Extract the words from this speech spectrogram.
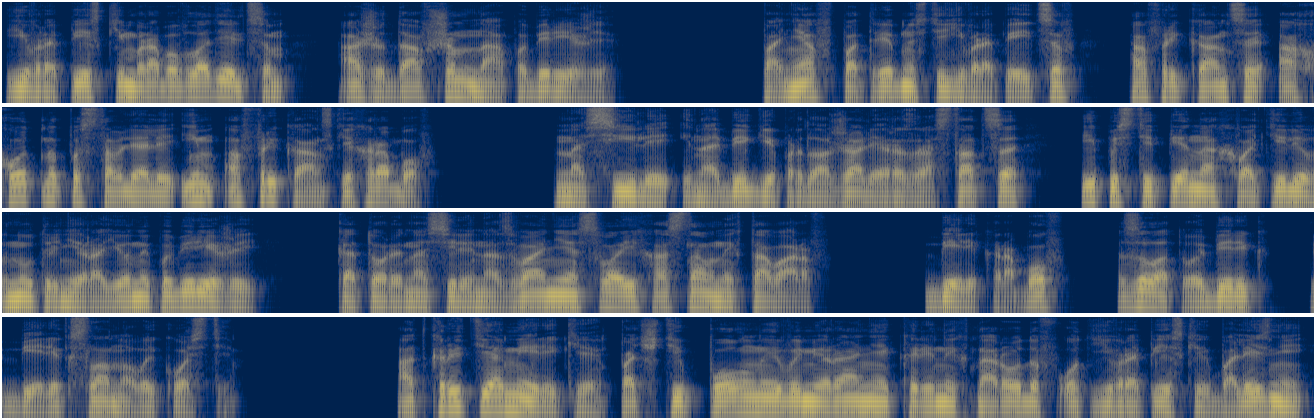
европейским рабовладельцам, ожидавшим на побережье. Поняв потребности европейцев, африканцы охотно поставляли им африканских рабов. Насилие и набеги продолжали разрастаться и постепенно охватили внутренние районы побережий, которые носили названия своих основных товаров – берег рабов, Золотой берег, берег Слоновой Кости. Открытие Америки, почти полное вымирание коренных народов от европейских болезней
